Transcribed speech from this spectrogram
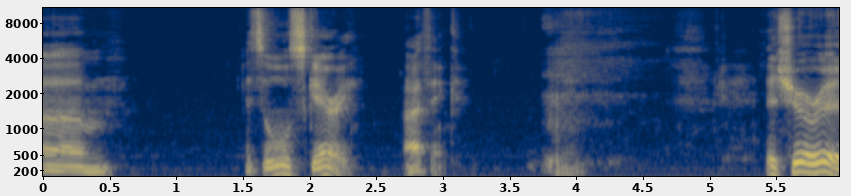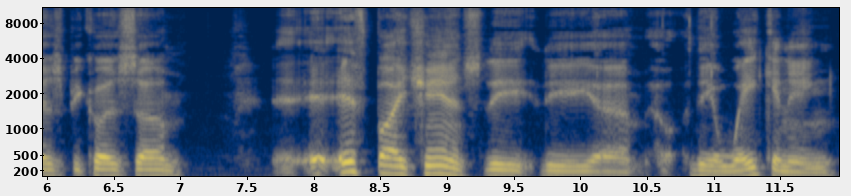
um, it's a little scary. I think. It sure is because um, if by chance the the uh, the awakening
